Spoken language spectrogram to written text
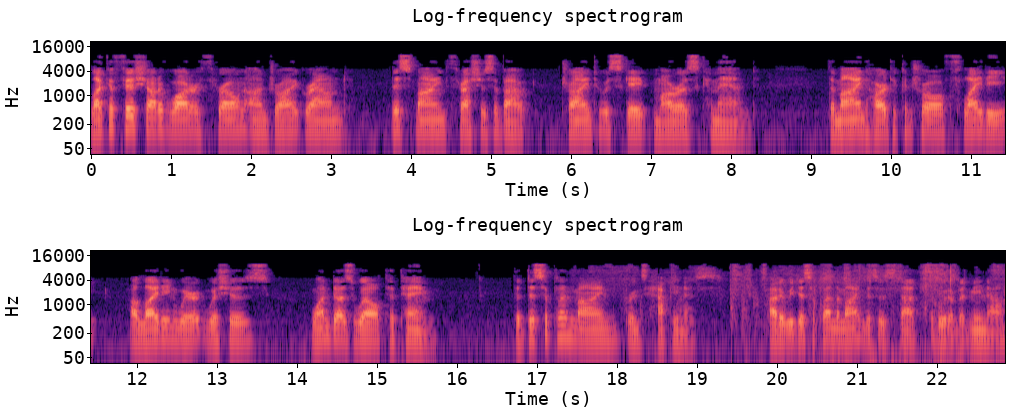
Like a fish out of water thrown on dry ground, this mind threshes about, trying to escape Mara's command. The mind hard to control, flighty, alighting where it wishes, one does well to tame. The disciplined mind brings happiness. How do we discipline the mind? This is not the Buddha, but me now.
